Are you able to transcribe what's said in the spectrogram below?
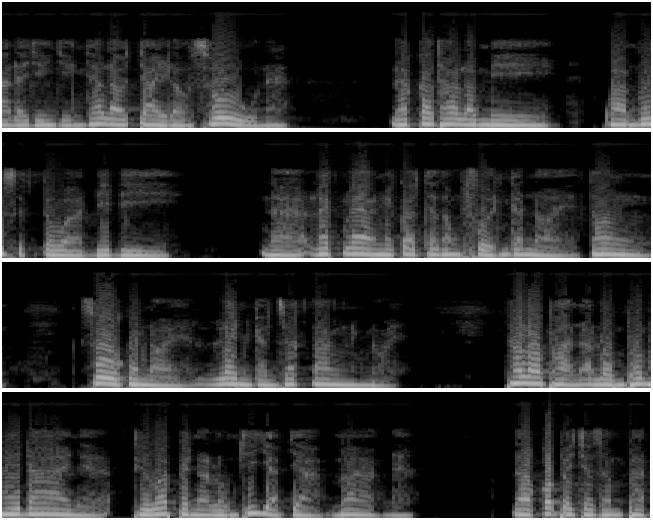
อะไรจริง ๆ ถ้าเราใจเราสู้นะ แล้วก็ถ้าเรามีความรู้สึกตัวดีๆนะแรกๆนี่ก็จะต้องฝืนกันหน่อย ต้องสู้กันหน่อย เล่นกันสักตั้งหนึ่งหน่อย ถ้าเราผ่านอารมณ์พวกนี้ได้เนี่ย ถือว่าเป็นอารมณ์ที่หยาบหยาบมากนะ เราก็ไปจะสัมผัส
